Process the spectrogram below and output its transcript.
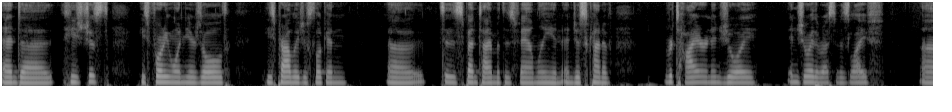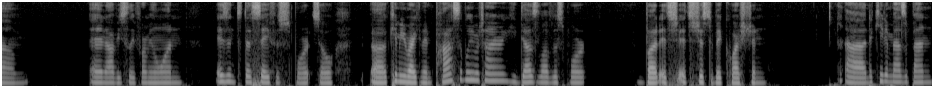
and uh, he's just he's 41 years old. He's probably just looking uh, to spend time with his family and, and just kind of retire and enjoy enjoy the rest of his life. Um, and obviously, Formula One isn't the safest sport, so uh, Kimi Raikkonen possibly retiring. He does love the sport, but it's it's just a big question. Uh, Nikita Mazepin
